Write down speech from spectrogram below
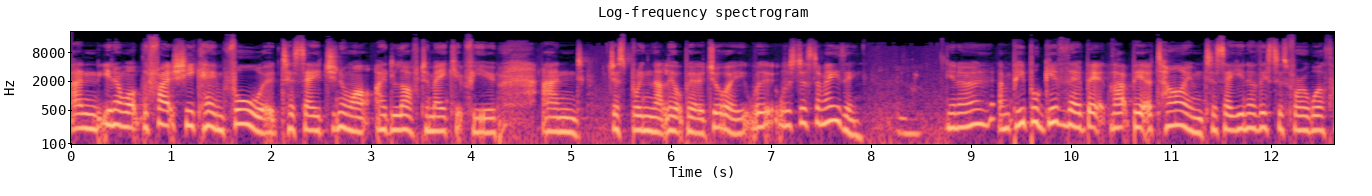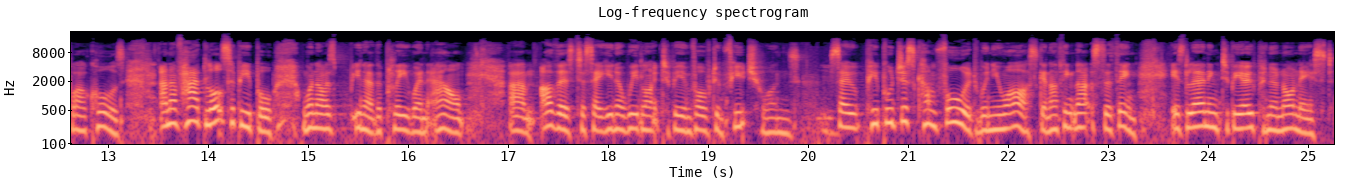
And you know what? The fact she came forward to say, "Do you know what? I'd love to make it for you," and just bring that little bit of joy was just amazing. Mm you know and people give their bit that bit of time to say you know this is for a worthwhile cause and i've had lots of people when i was you know the plea went out um, others to say you know we'd like to be involved in future ones mm. so people just come forward when you ask and i think that's the thing is learning to be open and honest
